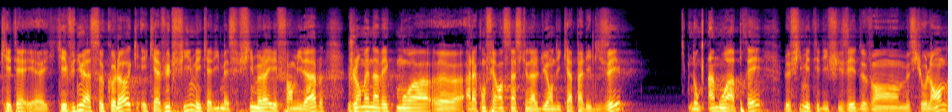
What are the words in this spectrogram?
qui était qui est venue à ce colloque et qui a vu le film et qui a dit mais ce film-là il est formidable. Je l'emmène avec moi à la conférence nationale du handicap à l'Élysée. Donc un mois après, le film était diffusé devant Monsieur Hollande.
